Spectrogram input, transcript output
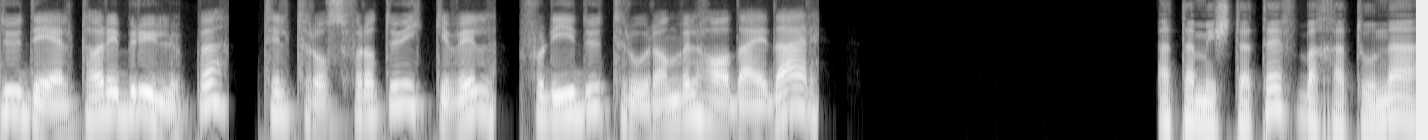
Du deltar i bryllupet, til tross for at du ikke vil, fordi du tror han vil ha deg der. אתה משתתף בחתונה,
